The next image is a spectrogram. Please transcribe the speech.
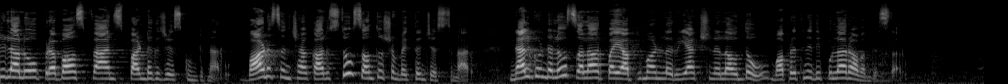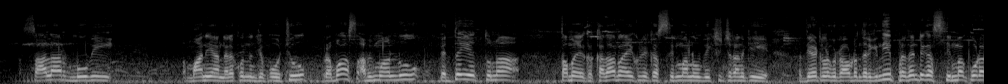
జిల్లాలో ప్రభాస్ ఫ్యాన్స్ పండగ చేసుకుంటున్నారు. బాణసంచా కాలుస్తూ సంతోషం వ్యక్తం చేస్తున్నారు. నల్గొండలో సలార్పై అభిమానుల రియాక్షన్ ఎలా ఉందో మా ప్రతినిధి పుల్లారావు అందిస్తారు. సాలార్ మూవీ మానియా నెలకొందని చెప్పవచ్చు. ప్రభాస్ అభిమానులు పెద్ద ఎత్తున తమ యొక్క కథానాయకుడి యొక్క సినిమాను వీక్షించడానికి థియేటర్లకు రావడం జరిగింది. ప్రజెంట్గా సినిమా కూడా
